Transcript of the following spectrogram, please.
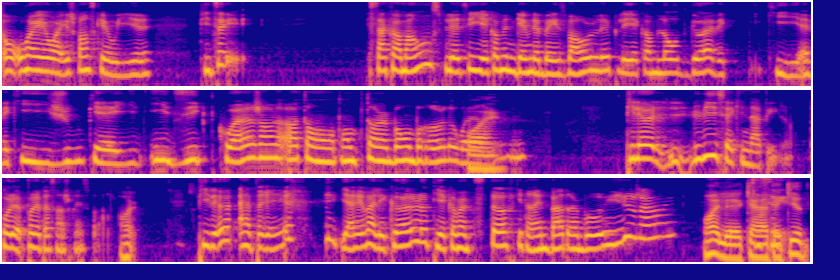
Oh, ouais, ouais, je pense que oui. là. Puis, tu sais, ça commence, puis là, tu sais, il y a comme une game de baseball, là, puis là, il y a comme l'autre gars avec qui, avec qui il joue, qu'il il dit quoi, genre, ah, ton, ton, t'as un bon bras, là, whatever. Ouais. là. Puis là, lui, il se fait kidnapper, genre. Pas le, pas le personnage principal. Ouais. Puis là, après, il arrive à l'école, puis il y a comme un petit tough qui est en train de battre un bully, genre. Ouais, le Karate Kid.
